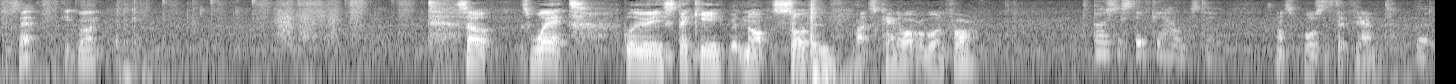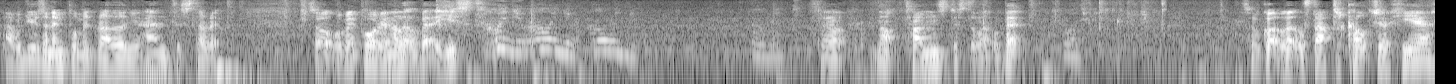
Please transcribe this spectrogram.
That's it. Keep going. So it's wet, gluey, sticky, but not sodden. That's kind of what we're going for. Supposed to stick to your hands too. Not supposed to stick to your hand. I would use an implement rather than your hand to stir it. So we're going to pour in a little bit of yeast. How in you, how in you, how in you. Oh So not tons, just a little bit. So we've got a little starter culture here.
